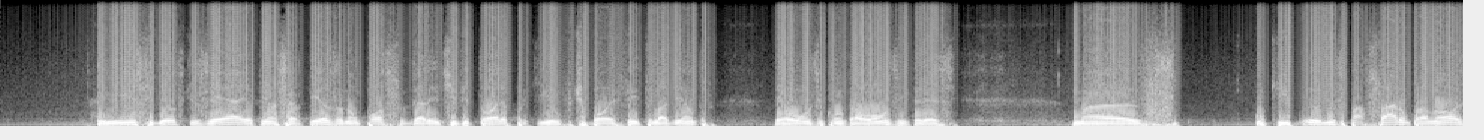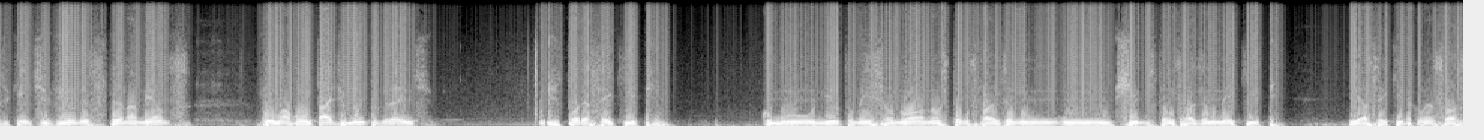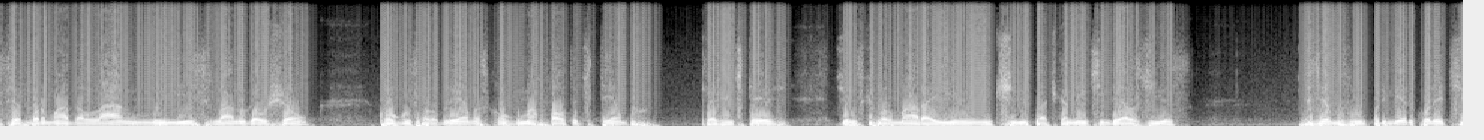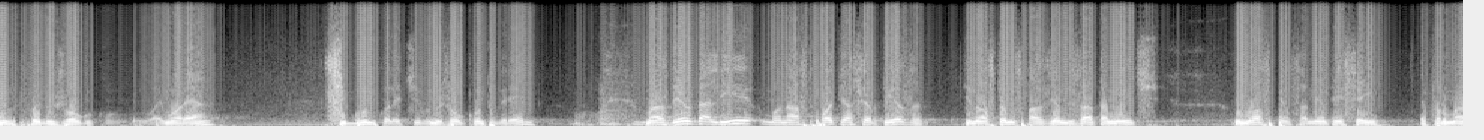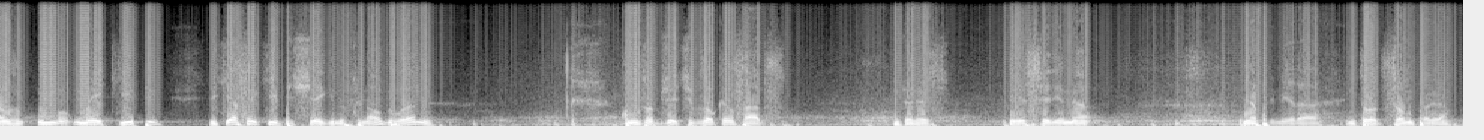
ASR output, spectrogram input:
E se Deus quiser, eu tenho a certeza, não posso garantir vitória, porque o futebol é feito lá dentro, é 11 contra 11, interesse. Mas o que nos passaram para nós, o que a gente viu nesses treinamentos, foi uma vontade muito grande de toda essa equipe. Como o Newton mencionou, nós estamos fazendo um, um time, estamos fazendo uma equipe. E essa equipe começou a ser formada lá no início, lá no galchão, com alguns problemas, com alguma falta de tempo. Que a gente teve. Tivemos que formar aí um time praticamente em 10 dias. Fizemos um primeiro coletivo que foi no jogo com o Aimoré, segundo coletivo no jogo contra o Grêmio. Mas desde ali, o Monasco pode ter a certeza que nós estamos fazendo exatamente o nosso pensamento é esse aí. É formarmos uma, uma equipe e que essa equipe chegue no final do ano com os objetivos alcançados. Entendeu? Essa seria minha, minha primeira introdução no programa.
